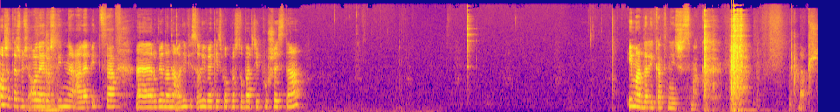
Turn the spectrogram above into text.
Może też być olej roślinny, ale pizza e, robiona na oliwie z oliwek jest po prostu bardziej puszysta. I ma delikatniejszy smak. Dobrze.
